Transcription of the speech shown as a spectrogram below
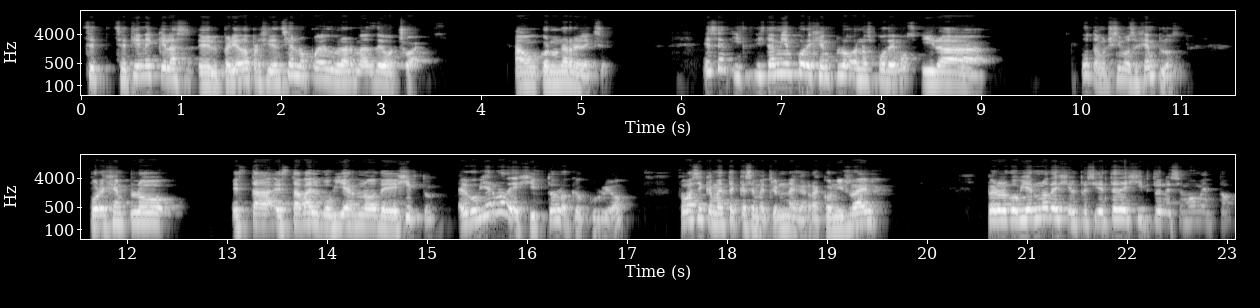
se, tiene que el periodo presidencial no puede durar más de ocho años, aún con una reelección. y, también, por ejemplo, nos podemos ir a... Puta, muchísimos ejemplos. Por ejemplo, está, estaba el gobierno de Egipto. El gobierno de Egipto lo que ocurrió fue básicamente que se metió en una guerra con Israel. Pero el gobierno del presidente de Egipto en ese momento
